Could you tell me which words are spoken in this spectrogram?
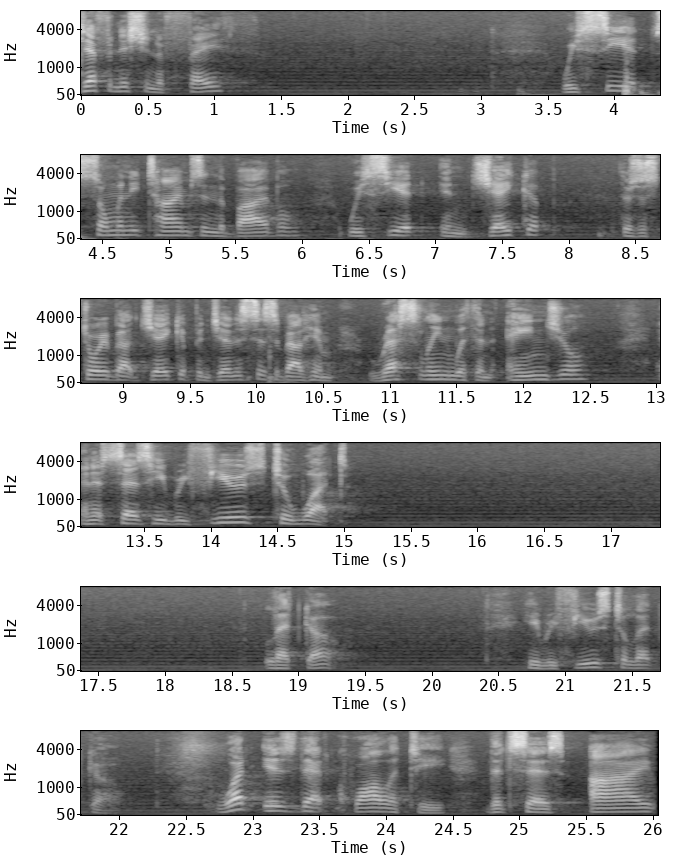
definition of faith. We see it so many times in the Bible. We see it in Jacob. There's a story about Jacob in Genesis about him wrestling with an angel, and it says he refused to what? Let go. He refused to let go. What is that quality that says, I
